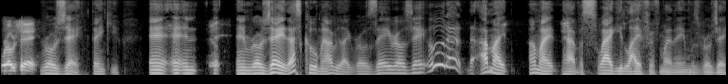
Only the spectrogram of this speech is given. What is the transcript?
Roger. Roger, thank you. And and and Roger, that's cool, man. I'd be like Roger, Roger. Ooh, that I might I might have a swaggy life if my name was Roger.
